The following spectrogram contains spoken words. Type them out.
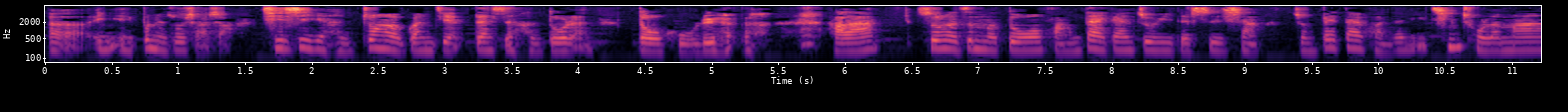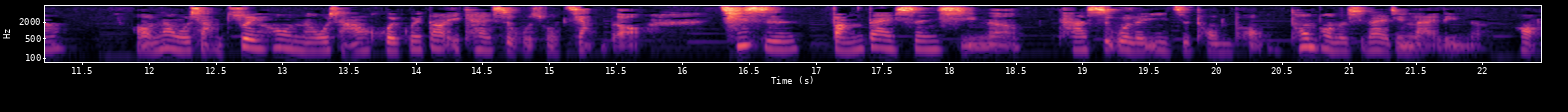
呃，也也不能说小小，其实一个很重要的关键，但是很多人都忽略了。好啦，说了这么多房贷该注意的事项，准备贷款的你清楚了吗？好，那我想最后呢，我想要回归到一开始我所讲的。其实房贷升息呢，它是为了抑制通膨，通膨的时代已经来临了。好、哦，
